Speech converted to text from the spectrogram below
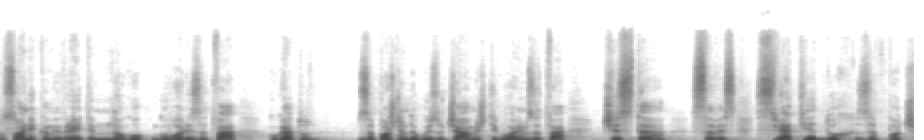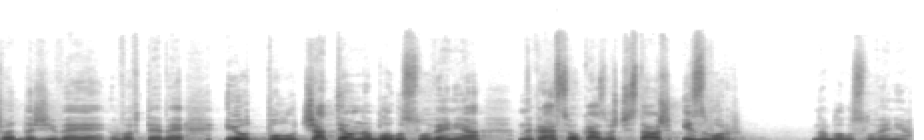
Послание към евреите много говори за това. Когато започнем да го изучаваме, ще говорим за това. Чиста съвест. Святия Дух започва да живее в тебе и от получател на благословения накрая се оказваш, че ставаш извор на благословения.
